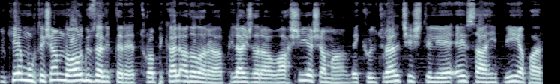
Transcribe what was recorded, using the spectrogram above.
Ülke muhteşem doğal güzelliklere, tropikal adalara, plajlara, vahşi yaşama ve kültürel çeşitliliğe ev sahipliği yapar.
